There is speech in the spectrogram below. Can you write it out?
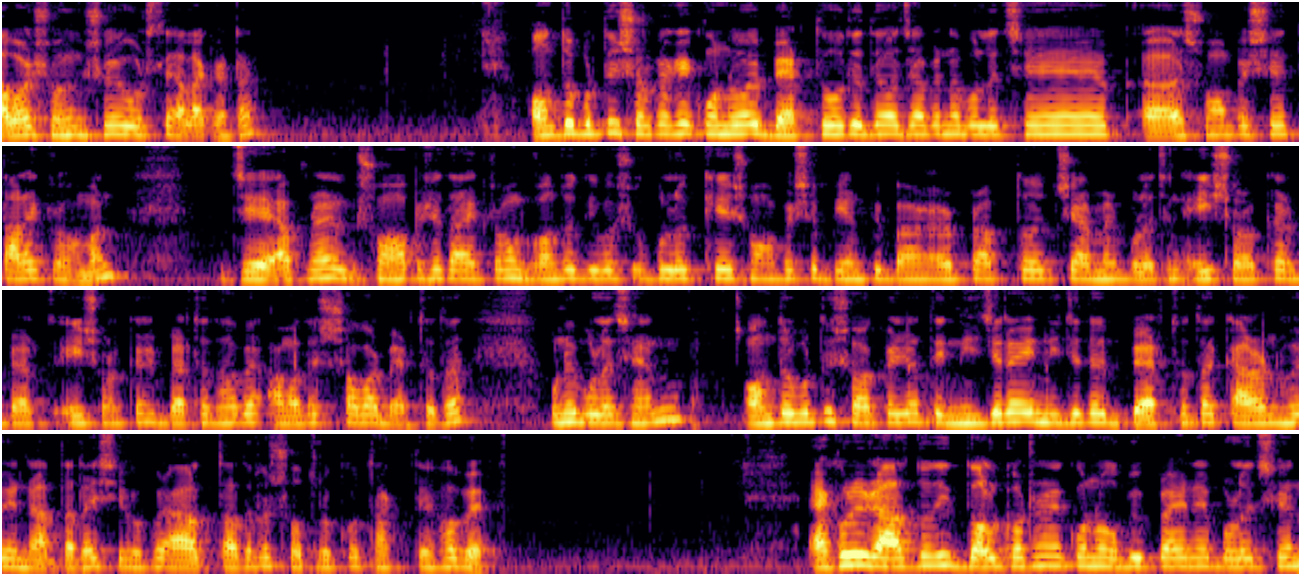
আবার সহিংস হয়ে উঠছে এলাকাটা। অন্তর্বর্তী সরকারকে কোনোভাবে ব্যর্থ হতে দেওয়া যাবে না বলেছে সমাবেশে তারেক রহমান। যে আপনার সমাবেশে তারেক গণতন্ত্র দিবস উপলক্ষে সমাবেশে বিএনপি ভারপ্রাপ্ত চেয়ারম্যান বলেছেন, এই সরকার ব্যর্থ, এই সরকারের ব্যর্থতা হবে আমাদের সবার ব্যর্থতা। উনি বলেছেন, অন্তর্বর্তী সরকার যাতে নিজেরাই নিজেদের ব্যর্থতার কারণ হয়ে না দাঁড়ায়, সে ব্যাপারে তাদেরও সতর্ক থাকতে হবে। এখনই রাজনৈতিক দল গঠনের কোনো অভিপ্রায় নেই বলেছেন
